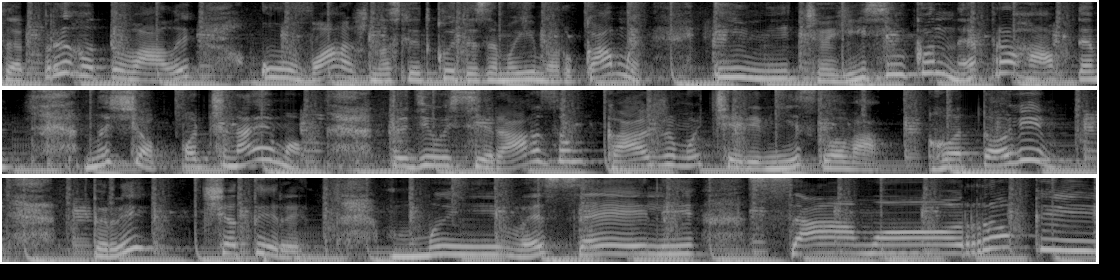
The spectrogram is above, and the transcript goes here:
це приготували. Уважно слідкуйте за моїми руками і нічогісінько не прогавте. Ну що, починаємо? Тоді усі разом кажемо чарівні слова. Готові? Три, чотири. Ми веселі саморобки.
